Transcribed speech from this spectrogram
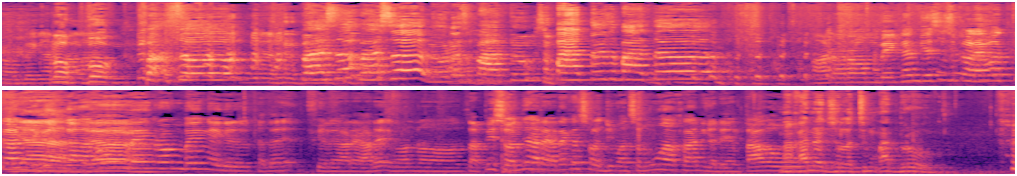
rombengan Rombong. bakso, bakso, bakso. Lono sepatu, sepatu, sepatu. Ada rombeng kan biasa suka lewat kan Ya, di gang-gang ya. rombeng, rombeng kayak gitu. Katanya feeling are-are ngono. Tapi soalnya are-are kan sholat Jumat semua kan, gak ada yang tahu. Makanya sholat Jumat, Bro.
